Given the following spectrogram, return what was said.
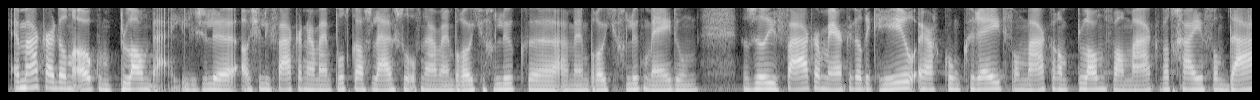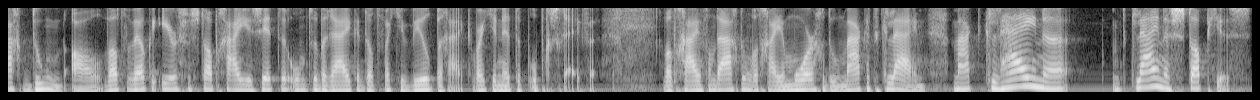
En maak er dan ook een plan bij. Jullie zullen, als jullie vaker naar mijn podcast luisteren of naar mijn broodje geluk, uh, aan mijn broodje geluk meedoen, dan zul je vaker merken dat ik heel erg concreet van maak er een plan van maak. Wat ga je vandaag doen al? Wat, welke eerste stap ga je zetten om te bereiken dat wat je wilt bereiken, wat je net hebt opgeschreven? Wat ga je vandaag doen? Wat ga je morgen doen? Maak het klein. Maak kleine met kleine stapjes.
